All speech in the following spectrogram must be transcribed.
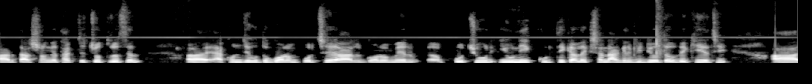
আর তার সঙ্গে থাকছে চৈত্র সেল। এখন যেহেতু গরম পড়ছে আর গরমের প্রচুর ইউনিক কুর্তি কালেকশন আগের ভিডিওতেও দেখিয়েছি। আর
